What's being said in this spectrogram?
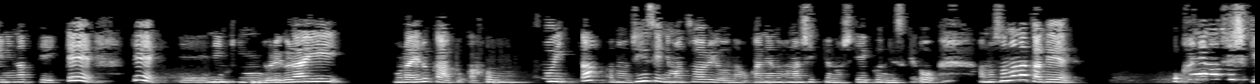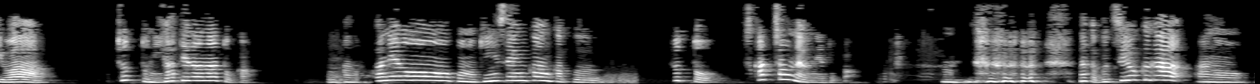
計になっていて、で、えー、年金どれぐらいもらえるかとか、うん、そういった、あの、人生にまつわるようなお金の話っていうのをしていくんですけど、あの、その中で、お金の知識は、ちょっと苦手だなとか、うん、あの、お金のこの金銭感覚、ちょっと使っちゃうんだよねとか、うん。なんか物欲が、あの、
